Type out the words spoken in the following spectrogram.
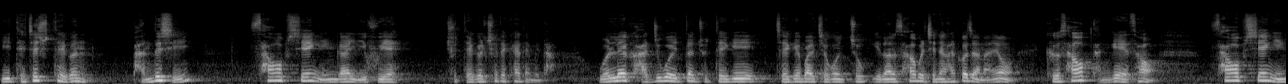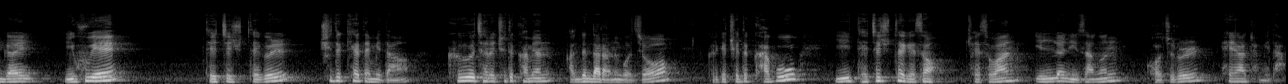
이 대체주택은 반드시 사업 시행 인가일 이후에 주택을 취득해야 됩니다. 원래 가지고 있던 주택이 재개발, 재건축 이런 사업을 진행할 거잖아요. 그 사업 단계에서 사업 시행 인가일 이후에 대체 주택을 취득해야 됩니다. 그 전에 취득하면 안 된다라는 거죠. 그렇게 취득하고 이 대체 주택에서 최소한 1년 이상은 거주를 해야 됩니다.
